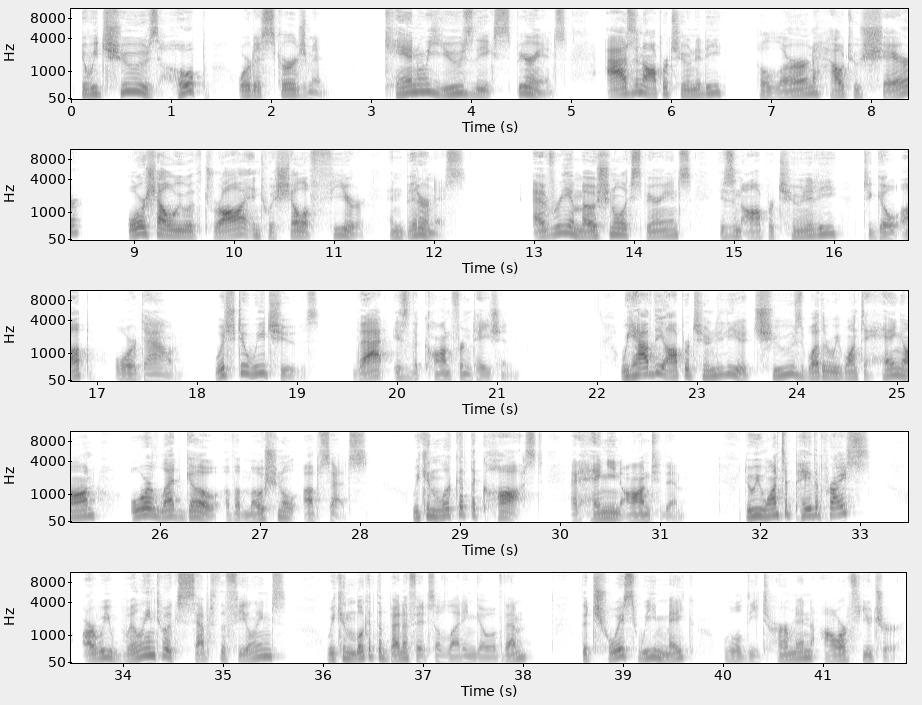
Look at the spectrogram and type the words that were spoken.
Do we choose hope or discouragement? Can we use the experience as an opportunity to learn how to share, or shall we withdraw into a shell of fear and bitterness? Every emotional experience is an opportunity to go up or down. Which do we choose? That is the confrontation. We have the opportunity to choose whether we want to hang on or let go of emotional upsets. We can look at the cost at hanging on to them. Do we want to pay the price? Are we willing to accept the feelings? We can look at the benefits of letting go of them. The choice we make will determine our future.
